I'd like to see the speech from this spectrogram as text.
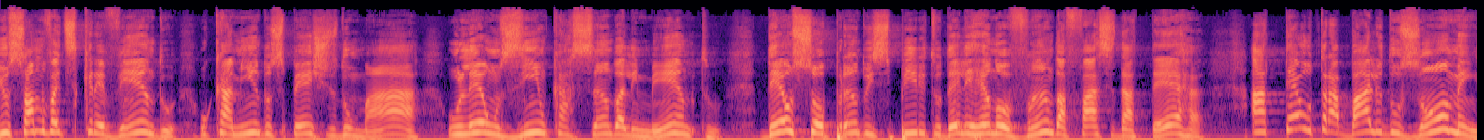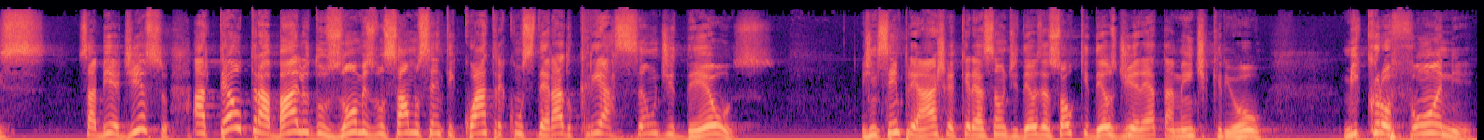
E o salmo vai descrevendo o caminho dos peixes do mar, o leãozinho caçando alimento, Deus soprando o espírito dele, renovando a face da terra, até o trabalho dos homens. Sabia disso? Até o trabalho dos homens no Salmo 104 é considerado criação de Deus. A gente sempre acha que a criação de Deus é só o que Deus diretamente criou. Microfone,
